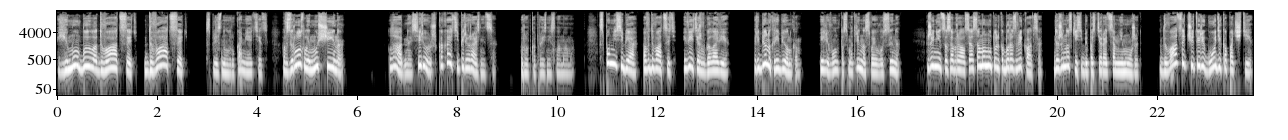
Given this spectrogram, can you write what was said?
«Ему было двадцать! Двадцать!» — всплеснул руками отец. Взрослый мужчина!» «Ладно, Сереж, какая теперь разница?» — робко произнесла мама. «Вспомни себя в двадцать, ветер в голове. Ребенок ребенком. Или вон, посмотри на своего сына. Жениться собрался, а самому только бы развлекаться. Даже носки себе постирать сам не может. Двадцать четыре годика почти».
